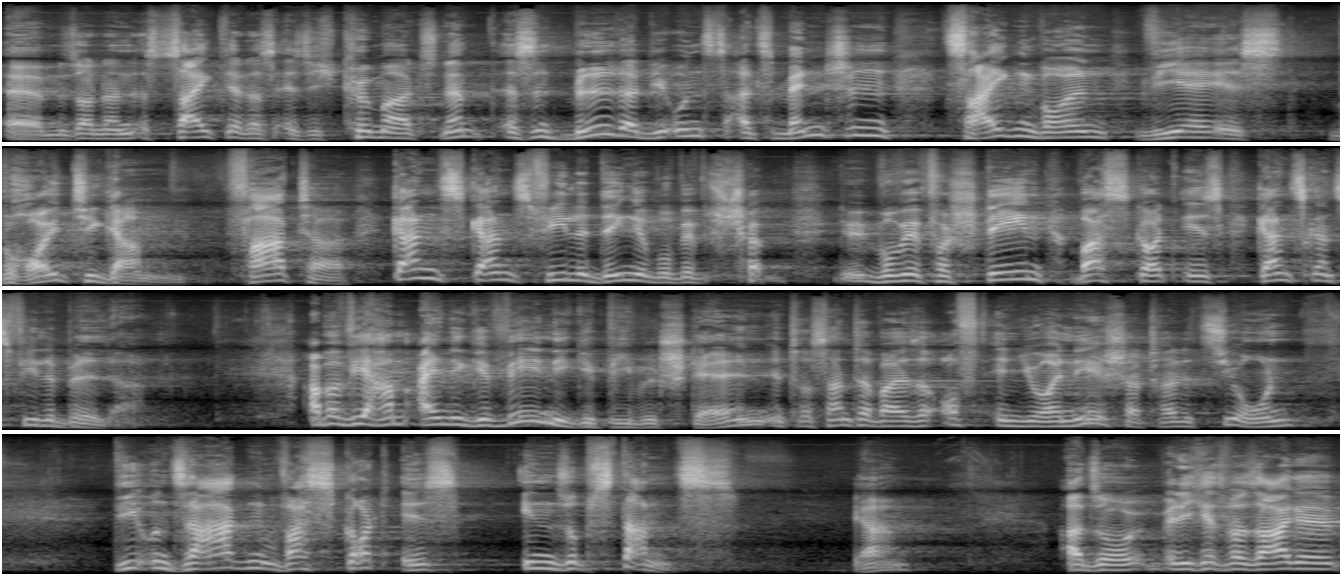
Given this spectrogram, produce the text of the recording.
Ähm, sondern es zeigt ja, dass er sich kümmert. Ne? Es sind Bilder, die uns als Menschen zeigen wollen, wie er ist. Bräutigam, Vater, ganz, ganz viele Dinge, wo wir, wo wir verstehen, was Gott ist, ganz, ganz viele Bilder. Aber wir haben einige wenige Bibelstellen, interessanterweise oft in johannäischer Tradition, die uns sagen, was Gott ist in Substanz. Ja? Also, wenn ich jetzt mal sage,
